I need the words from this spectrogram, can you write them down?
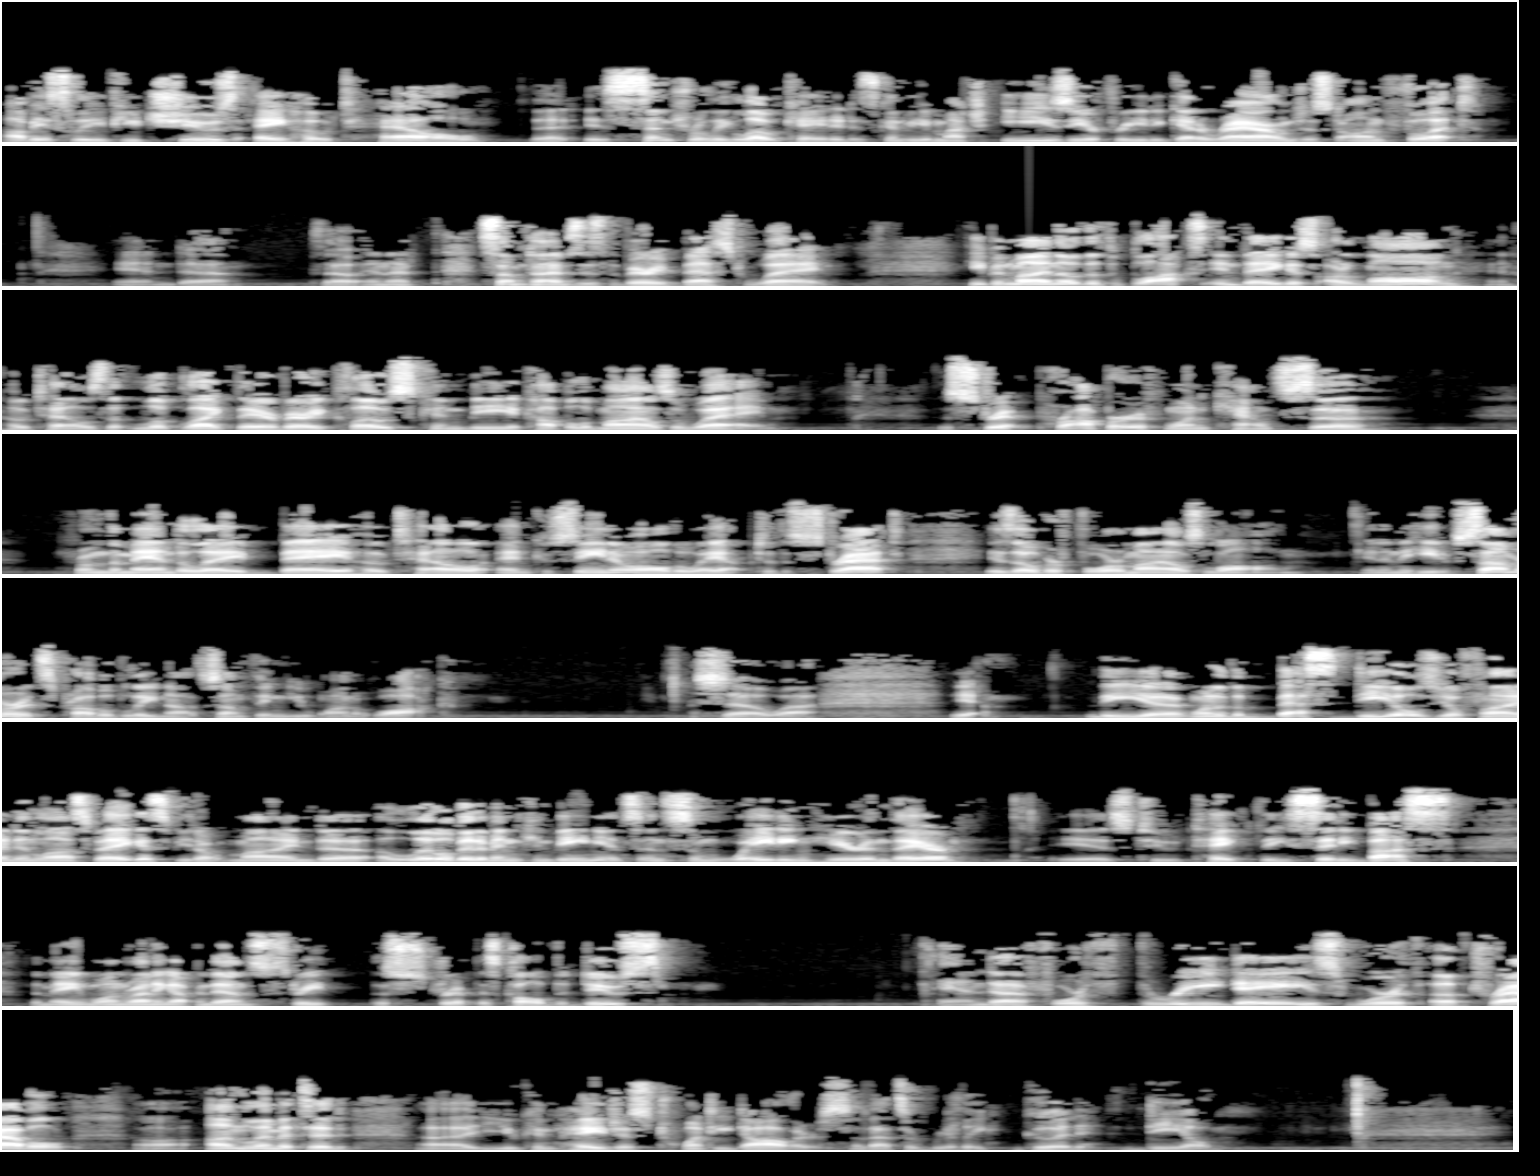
Obviously, if you choose a hotel that is centrally located, it's going to be much easier for you to get around just on foot. And uh, so, and that sometimes is the very best way. Keep in mind, though, that the blocks in Vegas are long, and hotels that look like they are very close can be a couple of miles away. The strip proper, if one counts uh, from the Mandalay Bay Hotel and Casino all the way up to the Strat, is over four miles long. And in the heat of summer, it's probably not something you want to walk. So, uh, yeah. The uh, one of the best deals you'll find in Las Vegas, if you don't mind uh, a little bit of inconvenience and some waiting here and there, is to take the city bus. The main one running up and down the street, the strip is called the Deuce. And uh, for three days worth of travel, uh, unlimited, uh, you can pay just $20. So that's a really good deal.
